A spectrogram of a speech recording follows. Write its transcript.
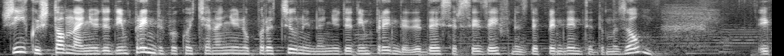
Sì, quest'anno hanno da imprendere, perché c'è ogni operazione, hanno da imprendere, ed essere sesefnes dipendente da Masom. E,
